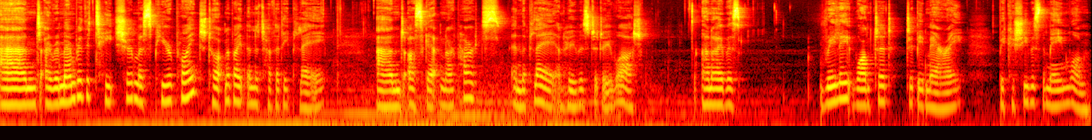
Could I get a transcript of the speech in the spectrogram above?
And I remember the teacher, Miss Pierpoint, talking about the Nativity play and us getting our parts in the play and who was to do what. And I was really wanted to be Mary because she was the main one.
